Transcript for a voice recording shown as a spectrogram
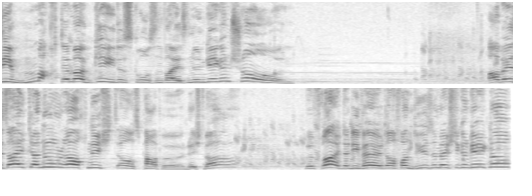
Die Macht der Magie des großen Weisen hingegen schon. Aber ihr seid ja nun auch nicht aus Pappe, nicht wahr? Befreit ihr die Welt auch von diesem mächtigen Gegner?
